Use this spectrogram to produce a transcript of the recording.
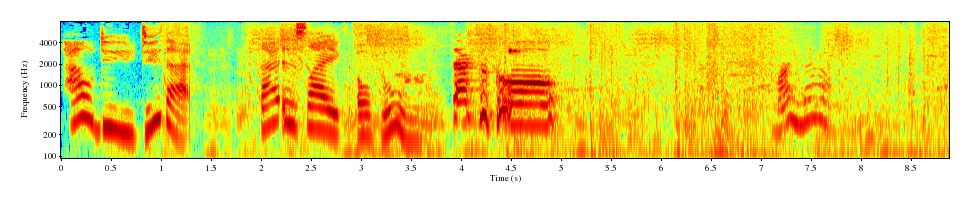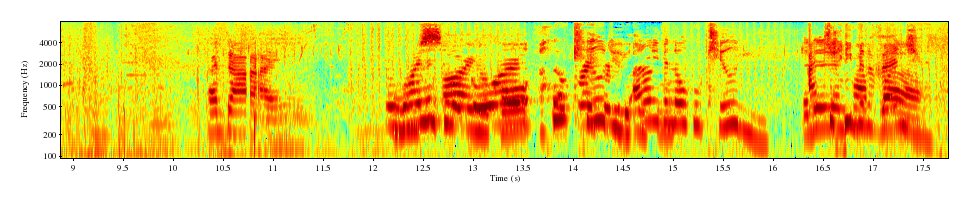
How do you do that? That is like a rule. Tactical! Mine now. I died. I'm I'm sorry, Nicole. Who pray killed you? I don't even know who killed you. I can't even avenge up. you.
